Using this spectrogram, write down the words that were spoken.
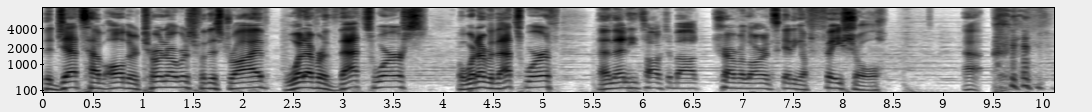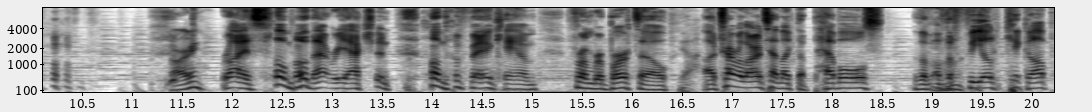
The Jets have all their turnovers for this drive, whatever that's worse, or whatever that's worth. And then he talked about Trevor Lawrence getting a facial. At- Sorry? Ryan, slow mo that reaction on the fan cam from Roberto. Yeah. Uh, Trevor Lawrence had like the pebbles of the, of the field kick up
